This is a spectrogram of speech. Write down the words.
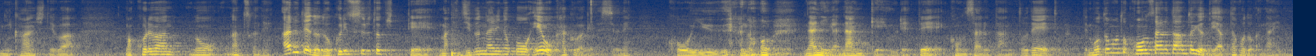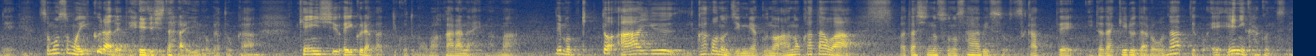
に関しては、まあ、これはのなんですかねある程度独立する時って、まあ、自分なりのこう絵を描くわけですよね。こういうあの 何が何件売れてコンサルタントでとか。もともとコンサルタント業ってやったことがないのでそもそもいくらで提示したらいいのかとか研修がいくらかっていうこともわからないまま。でもきっとああいう過去の人脈のあの方は私のそのサービスを使っていただけるだろうなってこう絵に描くんですね。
